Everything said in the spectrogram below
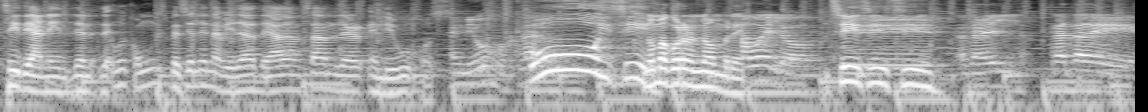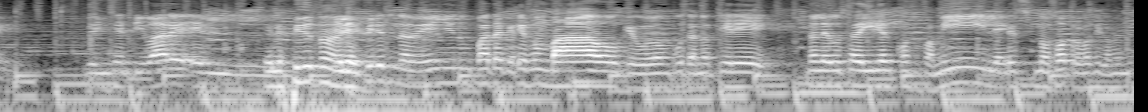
sí, de, ani- de- de- como un especial de Navidad de Adam Sandler en dibujos. En dibujos, claro. Uy, sí. No me acuerdo el nombre. Abuelo. Sí, sí, eh, sí. O sea, él trata de, de incentivar el, El espíritu el espíritu navideño en un pata que es un vago, que huevón puta no quiere, no le gusta ir con su familia, es nosotros básicamente.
